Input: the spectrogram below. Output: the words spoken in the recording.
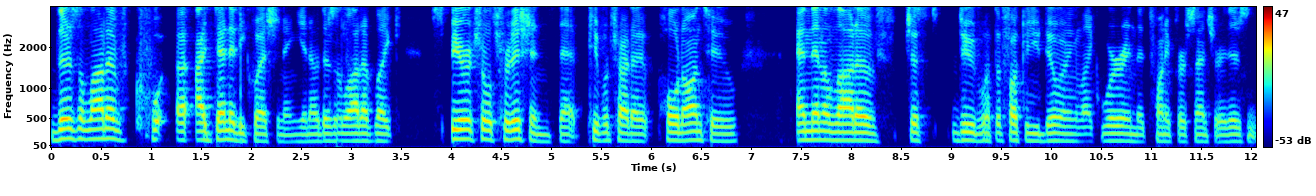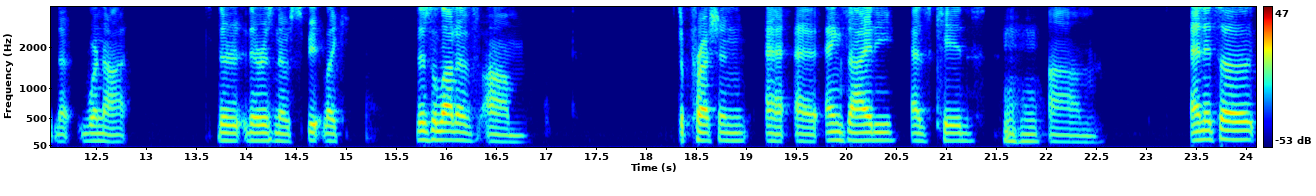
there's a lot of qu- uh, identity questioning. You know, there's a lot of like spiritual traditions that people try to hold on to, and then a lot of just, dude, what the fuck are you doing? Like we're in the 21st century. There's no, we're not. There there is no spirit. Like there's a lot of um, depression, a- a- anxiety as kids hmm um, and it's a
